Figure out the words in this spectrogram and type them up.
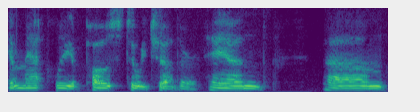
diametrically opposed to each other. And um,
